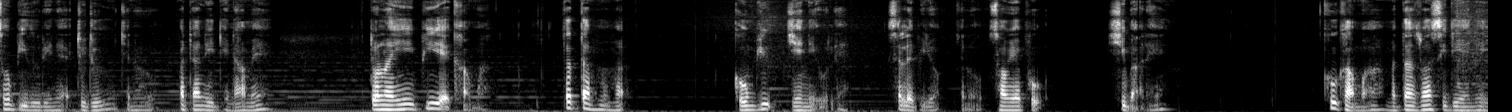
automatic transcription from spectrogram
ဆုံးပြည်သူတွေနဲ့အတူတူကျွန်တော်တို့မှတ်တမ်းတွေတင်ထားမယ်။တော်လန်ရေးပြီးတဲ့အခါမှာတက်တက်မှတ်မှတ်ဂုံပြုခြင်းတွေကိုလည်း ဆက်လက်ပြီးတော့ကျွန်တော်ဆောင်ရွက်ဖို့ရှိပါတယ်။ခုခါမှာမတန်ဆွမ်း CDN တွေ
